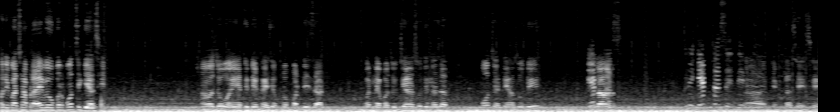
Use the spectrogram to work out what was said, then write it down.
ફરી પાછા આપણે હાઈવે ઉપર પહોંચી ગયા છીએ. હવે જુઓ અહીંયાથી દેખાય છે પ્રોપર ડિઝાર્ટ બંને બાજુ જ્યાં સુધી નજર પહોંચે ત્યાં સુધી રણ કેક્ટસ કેક્ટસ છે.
